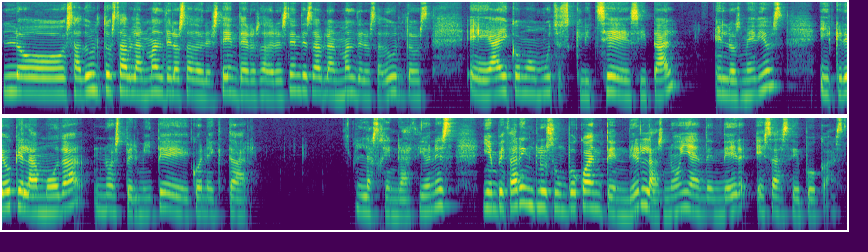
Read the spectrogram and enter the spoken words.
los adultos hablan mal de los adolescentes, los adolescentes hablan mal de los adultos, eh, hay como muchos clichés y tal en los medios, y creo que la moda nos permite conectar las generaciones y empezar incluso un poco a entenderlas, ¿no? Y a entender esas épocas.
